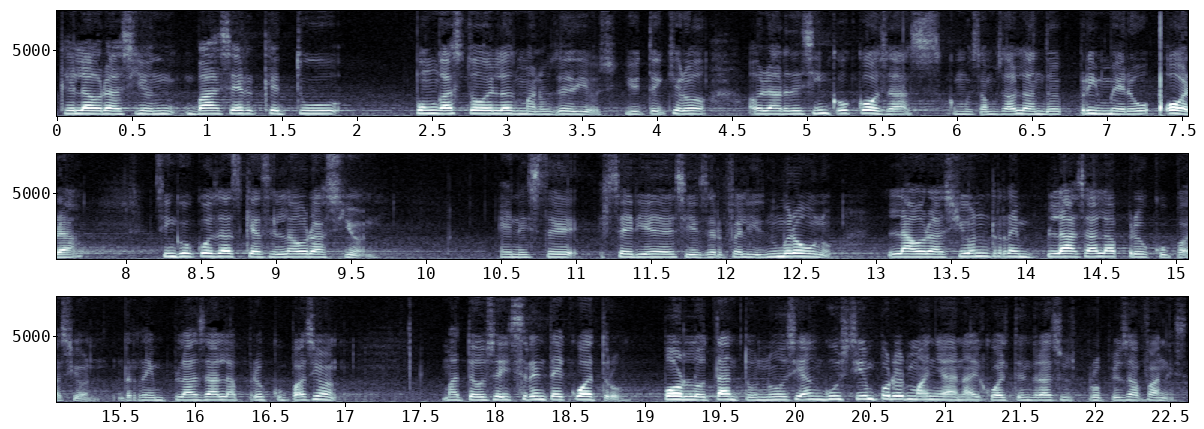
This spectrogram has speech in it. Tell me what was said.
que la oración va a hacer que tú pongas todo en las manos de Dios. Yo te quiero hablar de cinco cosas, como estamos hablando de primero hora, cinco cosas que hace la oración en esta serie de Decide Ser Feliz. Número uno, la oración reemplaza la preocupación, reemplaza la preocupación. Mateo 6:34, por lo tanto, no se angustien por el mañana, el cual tendrá sus propios afanes.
